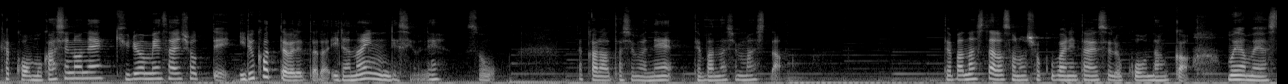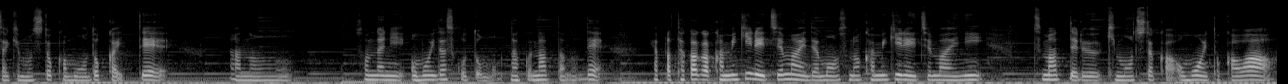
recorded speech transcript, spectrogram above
結構昔のね給料明細書っているかって言われたらいらないんですよね。そう。だから私はね手放しました。手放したらその職場に対するこうなんかモヤモヤした気持ちとかもどっか行ってあのそんなに思い出すこともなくなったのでやっぱたかが紙切れ1枚でもその紙切れ1枚に詰まってる気持ちとか思いとかは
